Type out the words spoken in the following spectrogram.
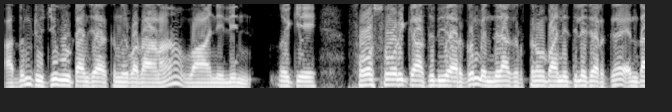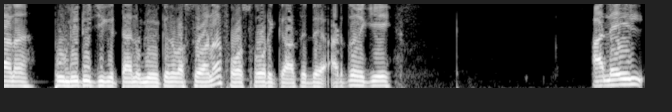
അതും രുചി കൂട്ടാൻ ചേർക്കുന്ന ഒരു പദമാണ് വാനിലിൻ. നോക്കിയേ ഫോസ്ഫോറിക് ആസിഡ് ചേർക്കും. എന്തിനാ കൃത്രിമ പാനീയത്തിലെ ചേർക്ക്? എന്താണ്? പുളി രുചി കിട്ടാൻ ഉപയോഗിക്കുന്ന വസ്തുവാണ് ഫോസ്ഫോറിക് ആസിഡ്. അടുത്ത നോക്കിയേ അലൈൽ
